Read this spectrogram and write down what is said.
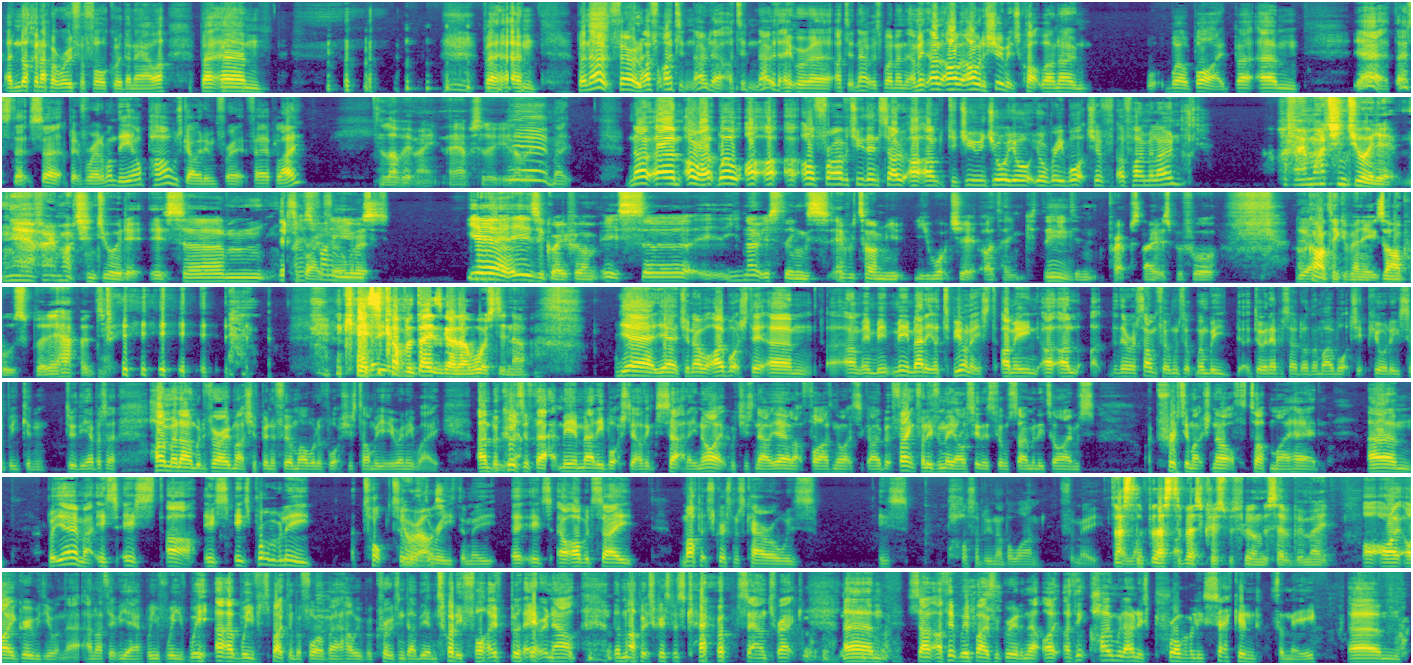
and knocking up a roof for four quid an hour. But um, but um, but no, fair enough. I didn't know that. I didn't know they were. Uh, I didn't know it was one. Of the, I mean, I, I would assume it's quite well known worldwide. But um, yeah, that's that's uh, a bit of a random one. The old Poles going in for it. Fair play. Love it, mate. They absolutely love it. Mate. No, um, all right. Well, I, I, I'll throw over to you then. So, uh, um, did you enjoy your, your rewatch of, of Home Alone? I very much enjoyed it. Yeah, very much enjoyed it. It's um, It's a great funny, film, it isn't was- Yeah, it is a great film. It's uh, you notice things every time you, you watch it. I think that you Mm. didn't perhaps notice before. I Yeah. can't think of any examples, but it happened. Okay, it's a couple of days ago that I watched it now. Yeah. Yeah. Do you know what? I watched it. Um, I mean, me, me and Maddie. To be honest, I mean, I, I, there are some films that when we do an episode on them, I watch it purely so we can do the episode. Home Alone would very much have been a film I would have watched this time of year anyway. And because of that, me and Maddie watched it. I think Saturday night, which is now yeah, like five nights ago. But thankfully for me, I've seen this film so many times, I pretty much know it off the top of my head. Um, but yeah, man, it's it's ah, it's it's probably a top 2 You're or three for me. It- It's I would say Muppets Christmas Carol is is possibly number one for me. That's the that's that. the best Christmas film that's ever been made. I, I I agree with you on that, and I think yeah, we've we've we, uh, we've spoken before about how we were cruising down the M25, blaring out the Muppets Christmas Carol soundtrack. Um, so I think we're both agreed on that. I, I think Home Alone is probably second for me. Um,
